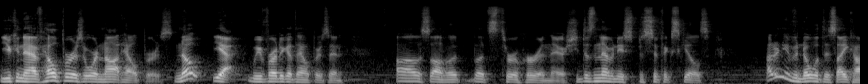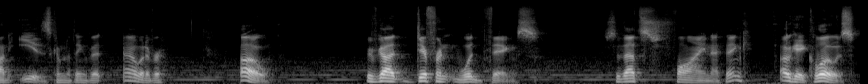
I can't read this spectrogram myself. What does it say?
You can have helpers or not helpers. Nope. Yeah, we've already got the helpers in. Uh, let's, let's throw her in there. She doesn't have any specific skills. I don't even know what this icon is, come to think of it. Oh, whatever. Oh. We've got different wood things. So that's fine, I think. Okay, close.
